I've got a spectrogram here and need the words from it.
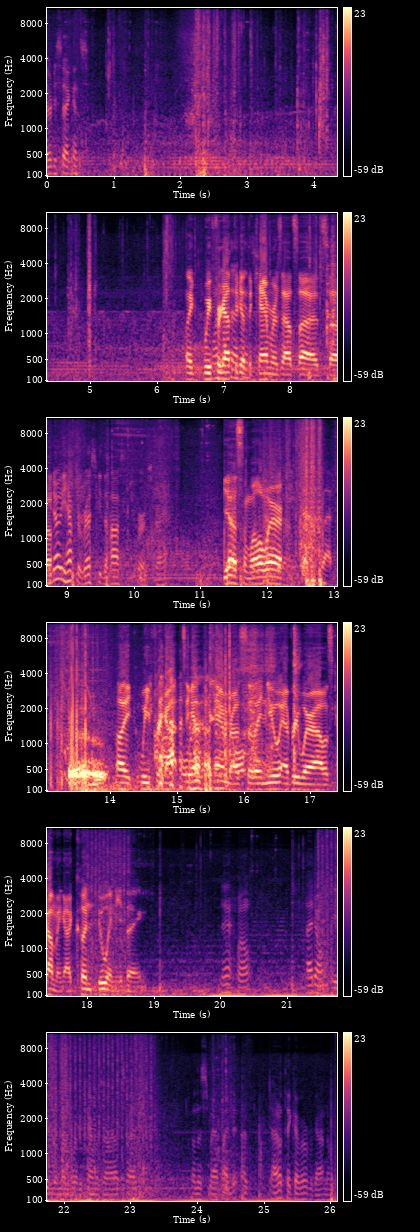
Thirty seconds. Like, we 20 forgot to get the cameras outside, so. You know you have to rescue the hostage first, right? Yes, I'm well aware. 15 seconds left. Whoa. Like, we forgot to get the cameras so they knew everywhere I was coming. I couldn't do anything. Yeah, well, I don't even remember where the cameras are outside on this map. I, I, I don't think I've ever gotten them.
